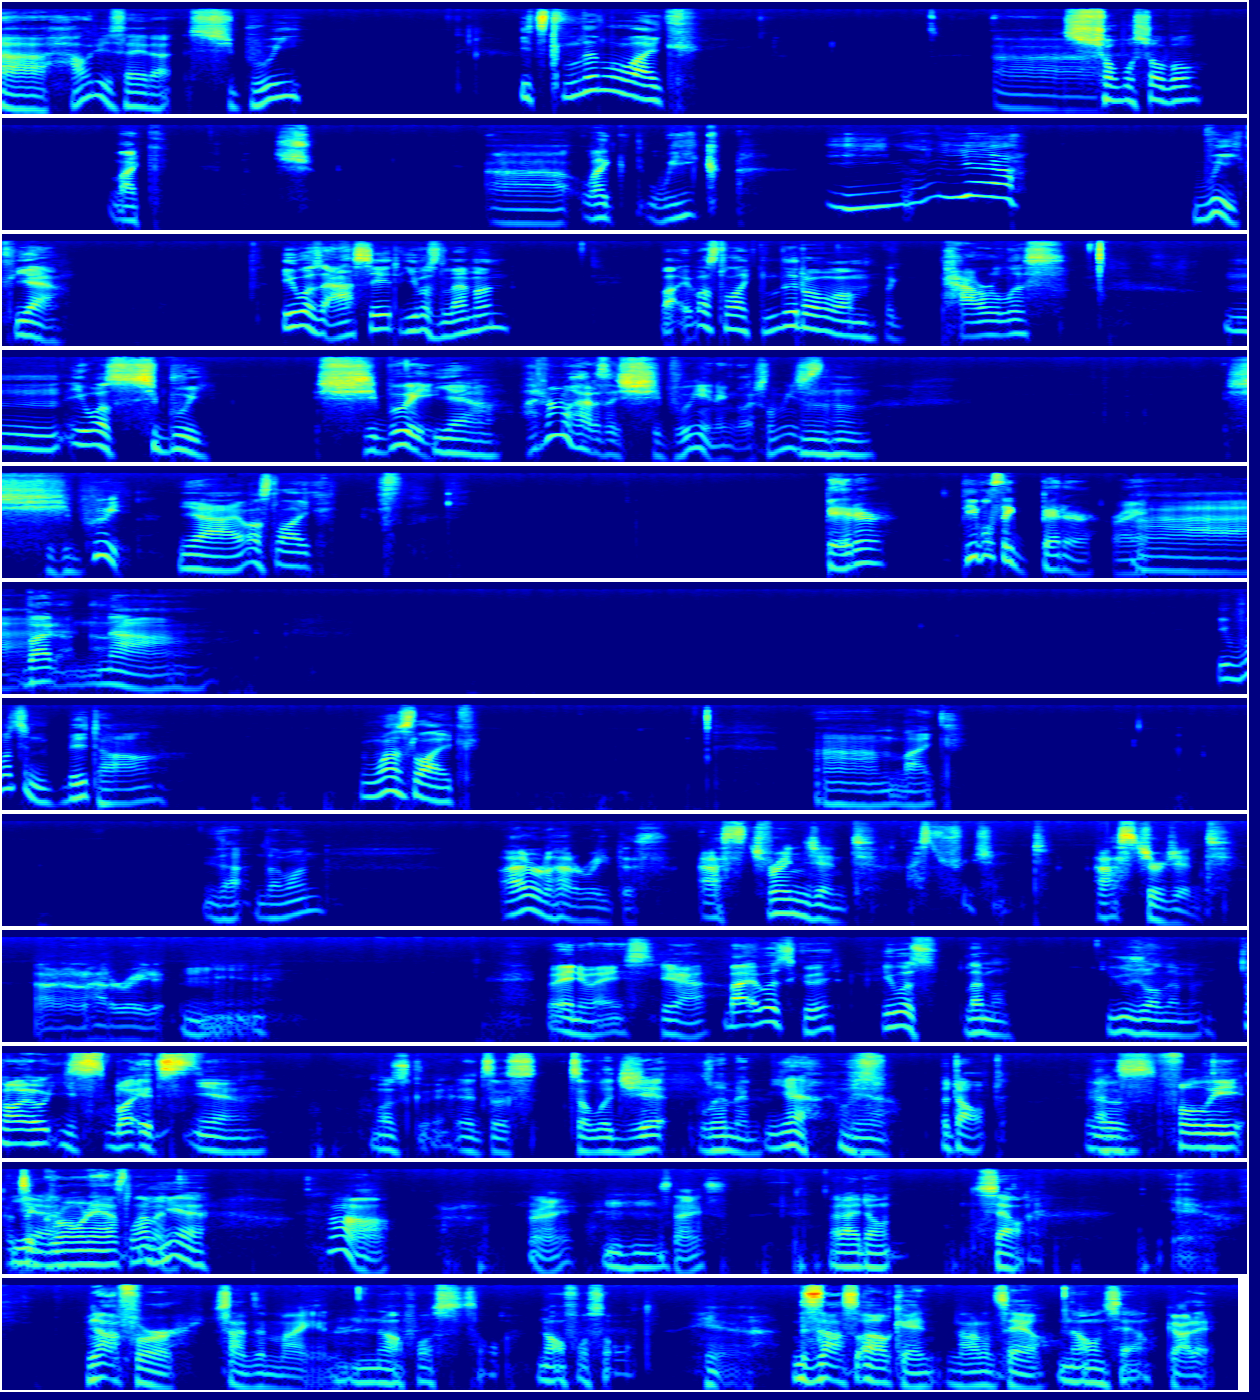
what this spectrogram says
uh how do you say that shibui? It's a little like Uh, shobo shobo, like sh- uh, like weak. Mm, Yeah. Weak, yeah. It was acid, it was lemon, but it was like little um like powerless. mm, it was shibui. Shibui. Yeah. I don't know how to say shibui in English. Let me just hmm shibui. Yeah, it was like Bitter. People say bitter, right? uh, But- nah. It wasn't bitter. It was like um like that the one? I don't know how to read this. Astringent. Astringent. Astringent. I don't know how to read it. Yeah. But anyways, Yeah. but it was good. It was lemon, usual lemon. Oh, it's but it's Yeah, was good. it's a it's a legit lemon. Yeah, it was Yeah. adult. It was fully. It's Yeah. a grown ass lemon. Yeah, Oh. All right. hmm That's nice. but I don't sell it. Yeah. Not for Sons of Mayan. Not for sold. Not for sold. Yeah. It's not. oh, okay. Not on sale. Not on sale. Got it.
